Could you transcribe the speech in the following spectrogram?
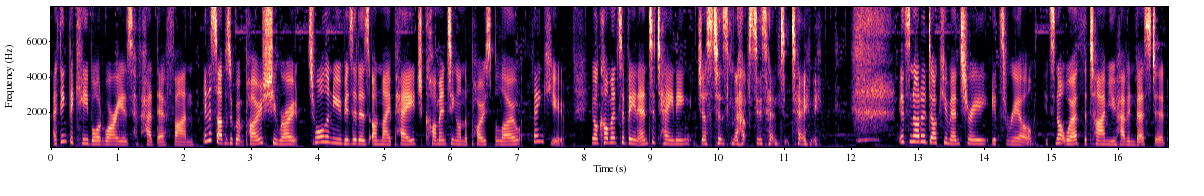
I think the keyboard warriors have had their fun. In a subsequent post, she wrote, To all the new visitors on my page commenting on the post below, thank you. Your comments have been entertaining just as MAFS is entertaining. It's not a documentary, it's real. It's not worth the time you have invested.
